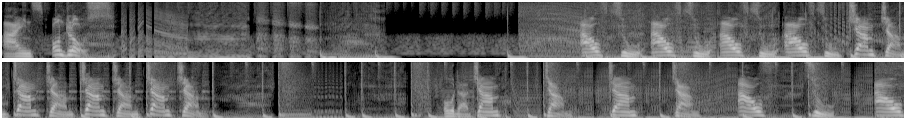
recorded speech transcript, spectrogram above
1 und los. Auf zu, auf zu, auf zu, auf zu. Jump, jump, jump, jump, jump, jump, jump, jump. Oder jump, jump, jump, jump. Auf zu, auf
